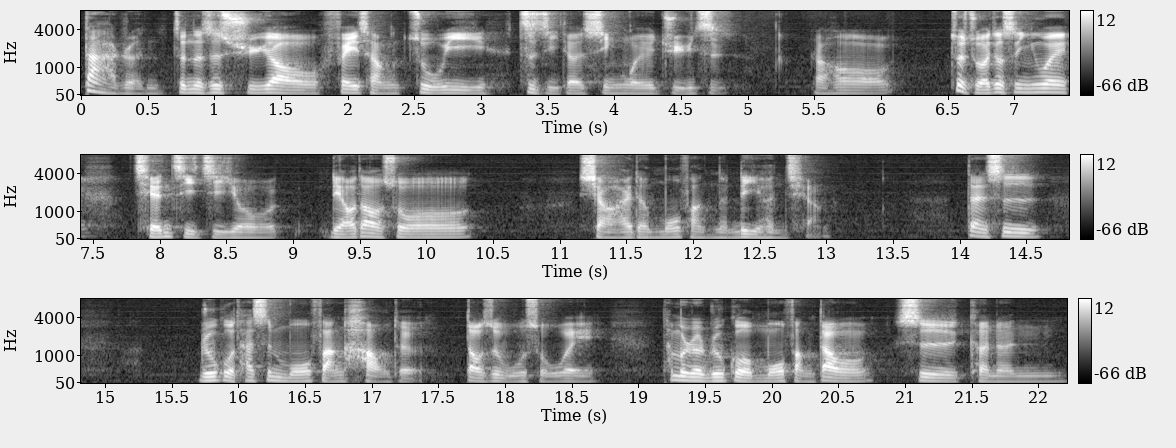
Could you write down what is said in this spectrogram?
大人真的是需要非常注意自己的行为举止。然后最主要就是因为前几集有聊到说，小孩的模仿能力很强。但是，如果他是模仿好的，倒是无所谓。他们如果模仿到是可能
